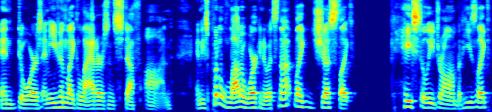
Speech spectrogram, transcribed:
and doors and even like ladders and stuff on. And he's put a lot of work into it. It's not like just like hastily drawn, but he's like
